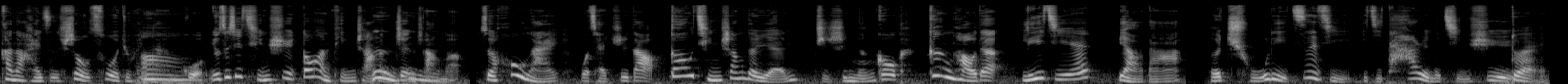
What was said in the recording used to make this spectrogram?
看到孩子受挫，就会难过。有这些情绪都很平常，嗯很正常嘛。所以后来我才知道，高情商的人只是能够更好的理解、表达和处理自己以及他人的情绪。对，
